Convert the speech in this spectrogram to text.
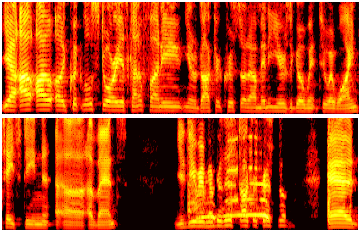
yeah I'll, I'll, a quick little story it's kind of funny you know dr crystal now many years ago went to a wine tasting uh, event you do you remember this, Dr. Crystal? And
